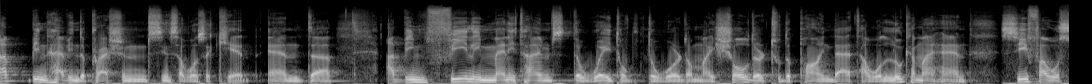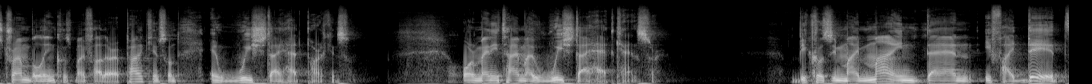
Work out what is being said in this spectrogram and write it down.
have been having depression since I was a kid, and uh, I've been feeling many times the weight of the world on my shoulder to the point that I would look at my hand, see if I was trembling because my father had Parkinson, and wished I had Parkinson. Or many times I wished I had cancer. Because in my mind, then if I did,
